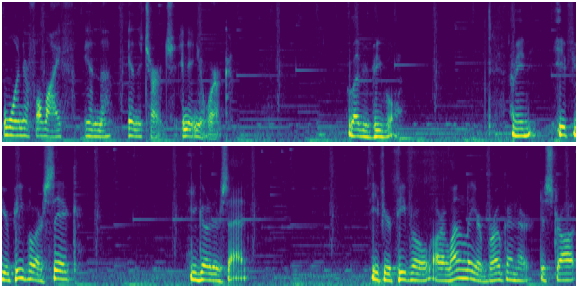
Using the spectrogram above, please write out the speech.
a wonderful life in the, in the church and in your work. Love your people. I mean, if your people are sick, you go to their side. If your people are lonely or broken or distraught,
